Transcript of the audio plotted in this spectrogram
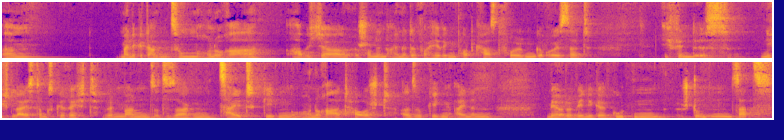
Ähm, meine Gedanken zum Honorar habe ich ja schon in einer der vorherigen Podcast-Folgen geäußert. Ich finde es nicht leistungsgerecht, wenn man sozusagen Zeit gegen Honorar tauscht, also gegen einen mehr oder weniger guten Stundensatz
